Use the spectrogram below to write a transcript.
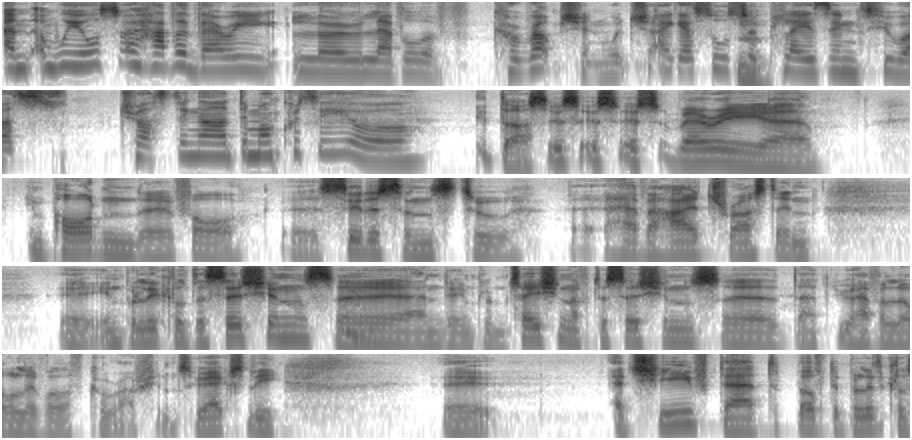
and, and, we also have a very low level of corruption, which I guess also mm. plays into us trusting our democracy, or It does. It's, it's, it's very uh, important uh, for uh, citizens to uh, have a high trust in in political decisions mm. and the implementation of decisions that you have a low level of corruption. So you actually achieve that both the political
